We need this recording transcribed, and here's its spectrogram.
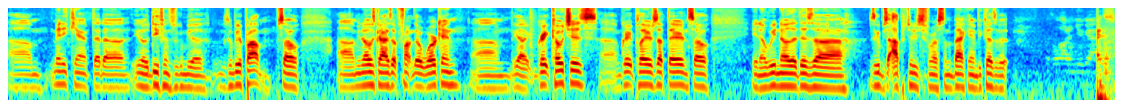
um, mini camp, that uh, you know defense was gonna be a was gonna be a problem. So, um, you know, those guys up front, they're working. Um, they got great coaches, uh, great players up there, and so, you know, we know that there's uh, there's gonna be some opportunities for us on the back end because of it. There's a lot of new guys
